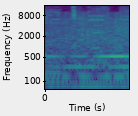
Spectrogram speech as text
Music.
